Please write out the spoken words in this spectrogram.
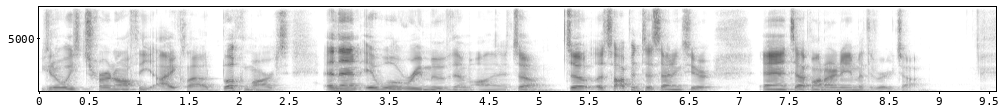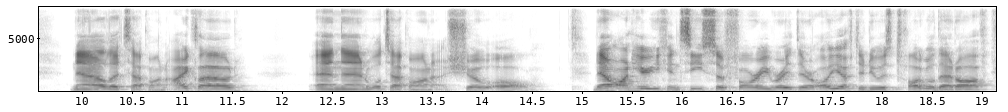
you can always turn off the iCloud bookmarks and then it will remove them on its own. So let's hop into settings here and tap on our name at the very top. Now let's tap on iCloud and then we'll tap on show all. Now on here you can see Safari right there. All you have to do is toggle that off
